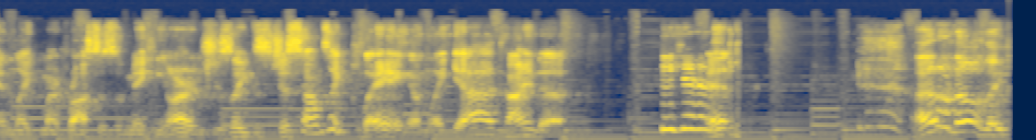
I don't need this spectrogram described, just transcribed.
and like my process of making art, and she's like, "This just sounds like playing." I'm like, "Yeah, kinda." yeah. And, I don't know, like.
